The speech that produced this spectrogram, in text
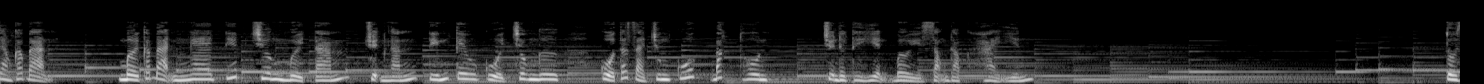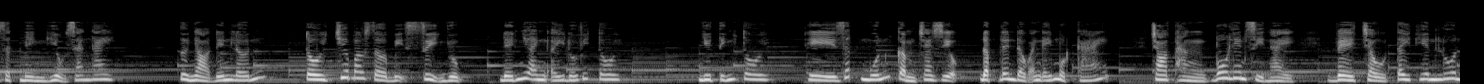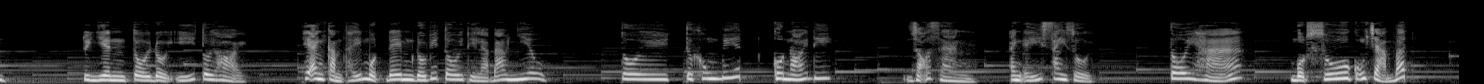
chào các bạn. Mời các bạn nghe tiếp chương 18 truyện ngắn Tiếng kêu của Châu Ngư của tác giả Trung Quốc Bắc Thôn. Chuyện được thể hiện bởi giọng đọc Hải Yến. Tôi giật mình hiểu ra ngay. Từ nhỏ đến lớn, tôi chưa bao giờ bị sỉ nhục đến như anh ấy đối với tôi. Như tính tôi thì rất muốn cầm chai rượu đập lên đầu anh ấy một cái, cho thằng vô liêm sỉ này về chầu Tây Thiên luôn. Tuy nhiên tôi đổi ý tôi hỏi, thế anh cảm thấy một đêm đối với tôi thì là bao nhiêu? Tôi, tôi không biết, cô nói đi. Rõ ràng, anh ấy say rồi. Tôi hả? Một xu cũng chả mất.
